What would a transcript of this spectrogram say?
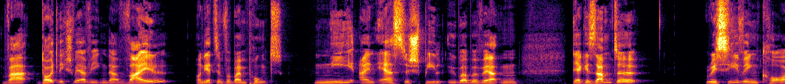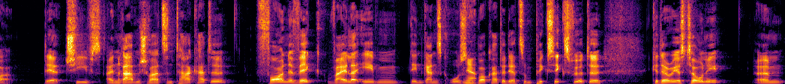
war deutlich schwerwiegender, weil, und jetzt sind wir beim Punkt, nie ein erstes Spiel überbewerten. Der gesamte Receiving Core der Chiefs einen rabenschwarzen Tag hatte, vorneweg, weil er eben den ganz großen ja. Bock hatte, der zum Pick Six führte. Kadarius Tony, ähm,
